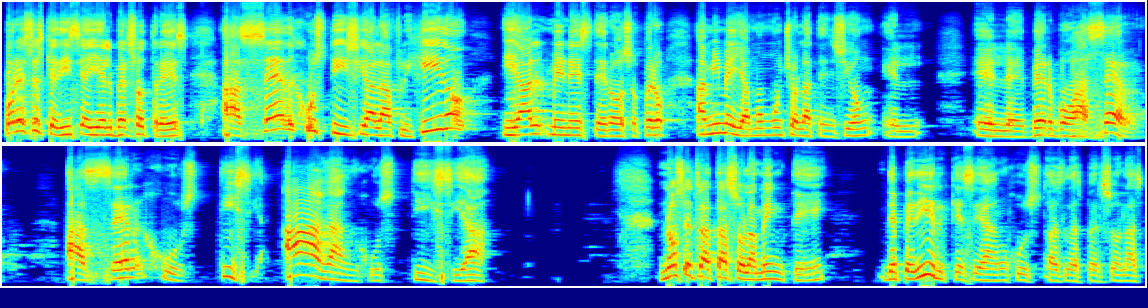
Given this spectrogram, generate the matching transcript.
Por eso es que dice ahí el verso 3, haced justicia al afligido y al menesteroso. Pero a mí me llamó mucho la atención el, el eh, verbo hacer, hacer justicia, hagan justicia. No se trata solamente de pedir que sean justas las personas,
